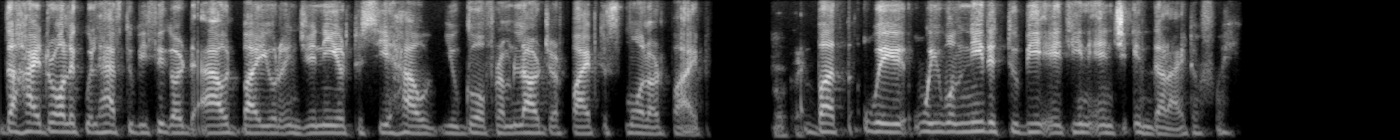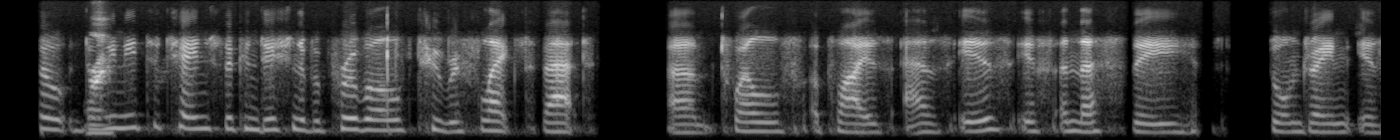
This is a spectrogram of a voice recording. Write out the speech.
the hydraulic will have to be figured out by your engineer to see how you go from larger pipe to smaller pipe. Okay. But we, we will need it to be 18 inch in the right of way. So do Right. we need to change the condition of approval to reflect that um, 12 applies as is if unless the storm drain is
